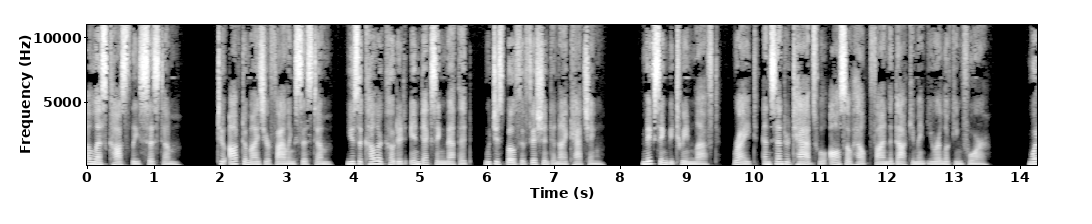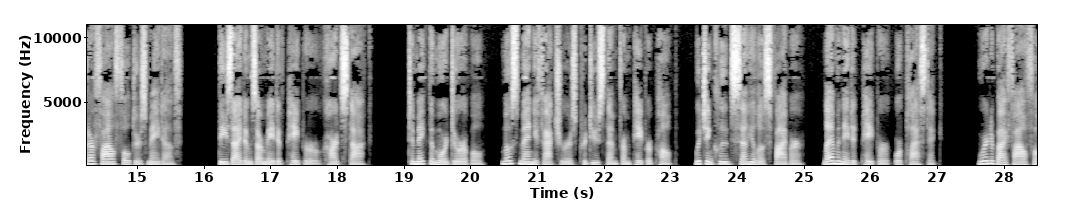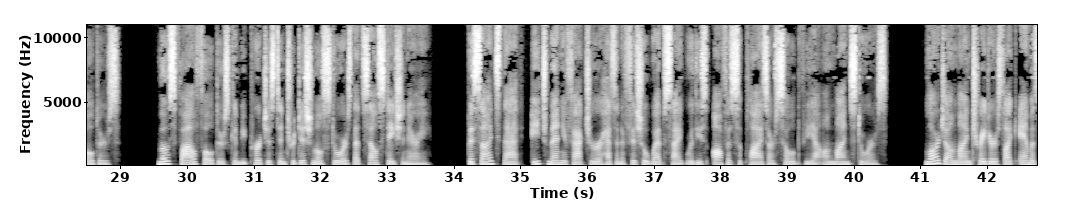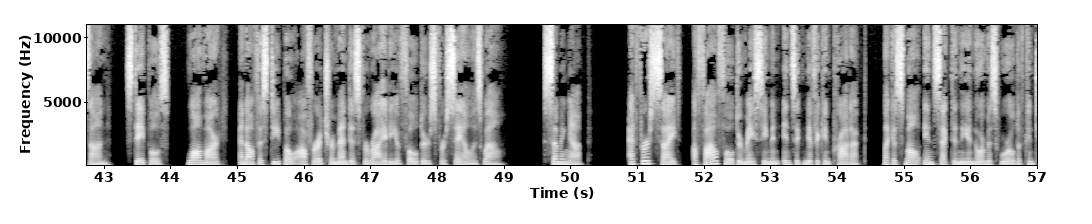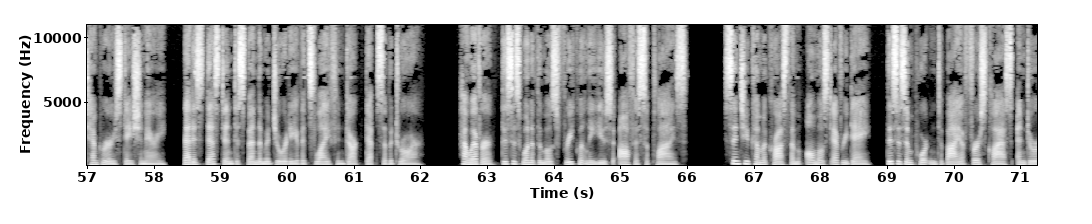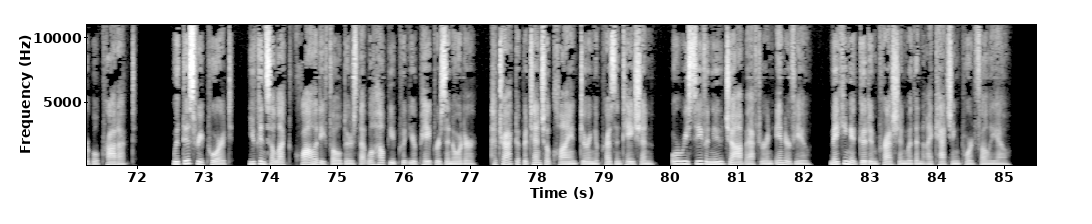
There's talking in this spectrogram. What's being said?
A less costly system. To optimize your filing system, use a color coded indexing method, which is both efficient and eye catching. Mixing between left, right, and center tabs will also help find the document you are looking for. What are file folders made of? These items are made of paper or cardstock. To make them more durable, most manufacturers produce them from paper pulp, which includes cellulose fiber, laminated paper, or plastic. Where to buy file folders? Most file folders can be purchased in traditional stores that sell stationery. Besides that, each manufacturer has an official website where these office supplies are sold via online stores. Large online traders like Amazon, Staples, Walmart, and Office Depot offer a tremendous variety of folders for sale as well. Summing up At first sight, a file folder may seem an insignificant product, like a small insect in the enormous world of contemporary stationery, that is destined to spend the majority of its life in dark depths of a drawer. However, this is one of the most frequently used office supplies. Since you come across them almost every day, this is important to buy a first class and durable product. With this report, you can select quality folders that will help you put your papers in order, attract a potential client during a presentation, or receive a new job after an interview, making a good impression with an eye catching portfolio.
